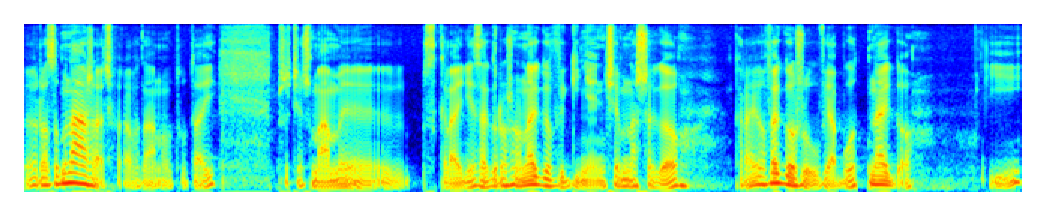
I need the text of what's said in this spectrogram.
rozmnażać, prawda? No tutaj przecież mamy skrajnie zagrożonego wyginięciem naszego krajowego żółwia błotnego. I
